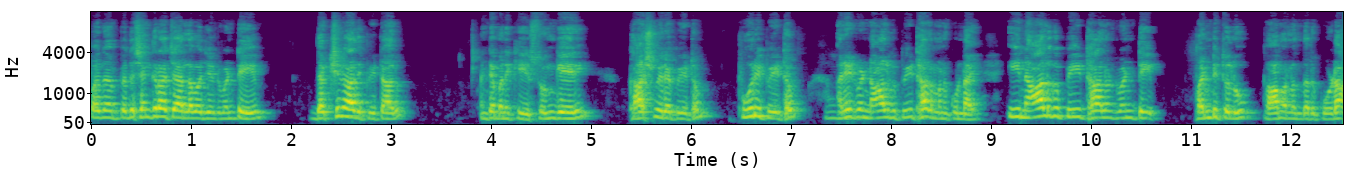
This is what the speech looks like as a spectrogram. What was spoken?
పెద్ద పెద్ద శంకరాచార్యులు వచ్చేటువంటి దక్షిణాది పీఠాలు. అంటే మనకి శృంగేరి కాశ్మీర పీఠం పూరి పీఠం అనేటువంటి నాలుగు పీఠాలు మనకు ఉన్నాయి ఈ నాలుగు పీఠాలటువంటి పండితులు పామరులందరూ కూడా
